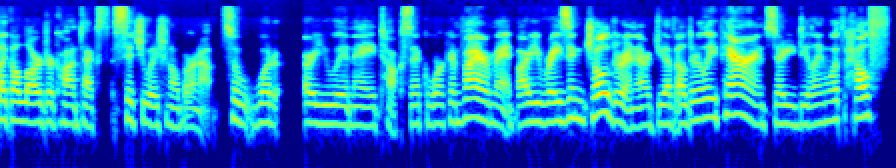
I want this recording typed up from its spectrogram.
like a larger context situational burnout. So what are you in a toxic work environment are you raising children or do you have elderly parents are you dealing with health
